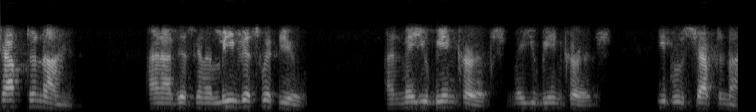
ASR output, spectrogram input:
chapter 9. And I'm just going to leave this with you. And may you be encouraged. May you be encouraged. Hebrews chapter 9.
